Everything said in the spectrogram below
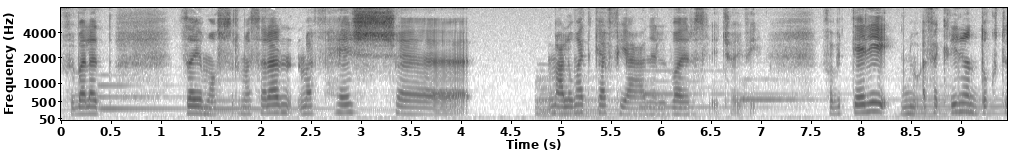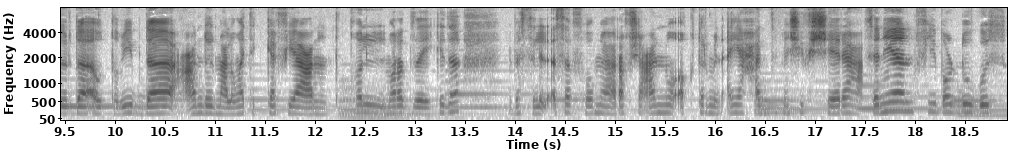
في بلد زي مصر مثلا ما فيهاش آه، معلومات كافية عن الفيروس ال HIV فبالتالي بنبقى فاكرين الدكتور ده أو الطبيب ده عنده المعلومات الكافية عن انتقال مرض زي كده بس للأسف هو ما يعرفش عنه أكتر من أي حد ماشي في الشارع. ثانيا في برضو جزء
